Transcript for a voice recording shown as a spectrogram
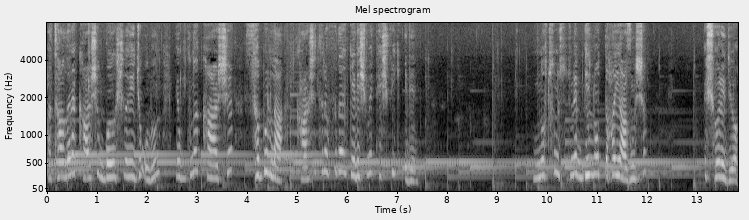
Hatalara karşı bağışlayıcı olun ve buna karşı sabırla karşı tarafı da gelişme teşvik edin. Notun üstüne bir not daha yazmışım ve şöyle diyor.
